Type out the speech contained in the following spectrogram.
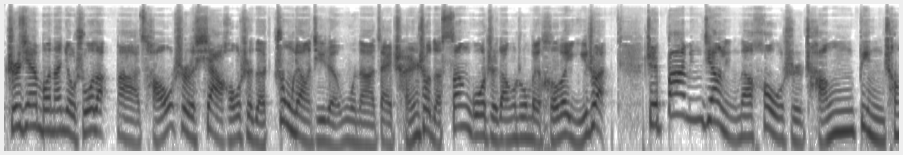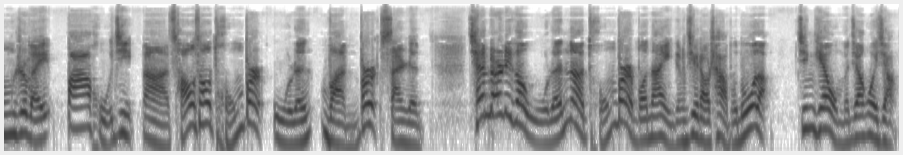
之前伯南就说了啊，曹氏、夏侯氏的重量级人物呢，在陈寿的《三国志》当中被合为一传。这八名将领呢，后世常并称之为“八虎记”啊。曹操同辈五人，晚辈三人。前边这个五人呢，同辈伯南已经介绍差不多了。今天我们将会讲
